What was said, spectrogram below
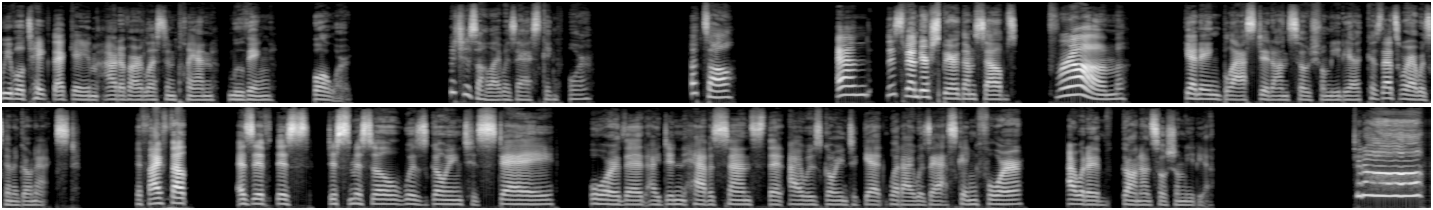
We will take that game out of our lesson plan moving forward, which is all I was asking for. That's all. And this vendor spared themselves from getting blasted on social media because that's where I was going to go next. If I felt as if this dismissal was going to stay or that I didn't have a sense that I was going to get what I was asking for, I would have gone on social media. Ta-da!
